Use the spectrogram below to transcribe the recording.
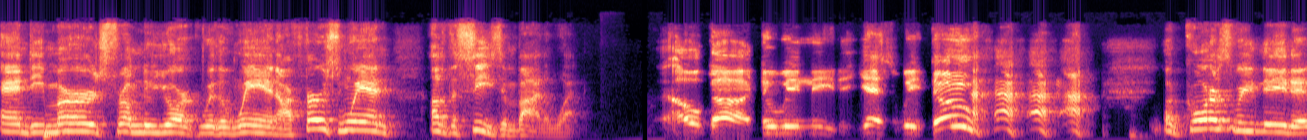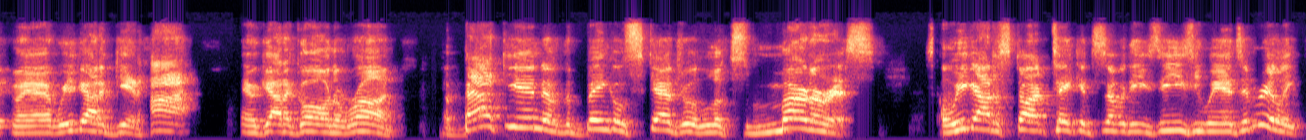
and emerge from New York with a win. Our first win of the season, by the way. Oh God, do we need it? Yes, we do. of course we need it, man. We got to get hot and we got to go on the run. The back end of the Bengals schedule looks murderous. So we got to start taking some of these easy wins. And really,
